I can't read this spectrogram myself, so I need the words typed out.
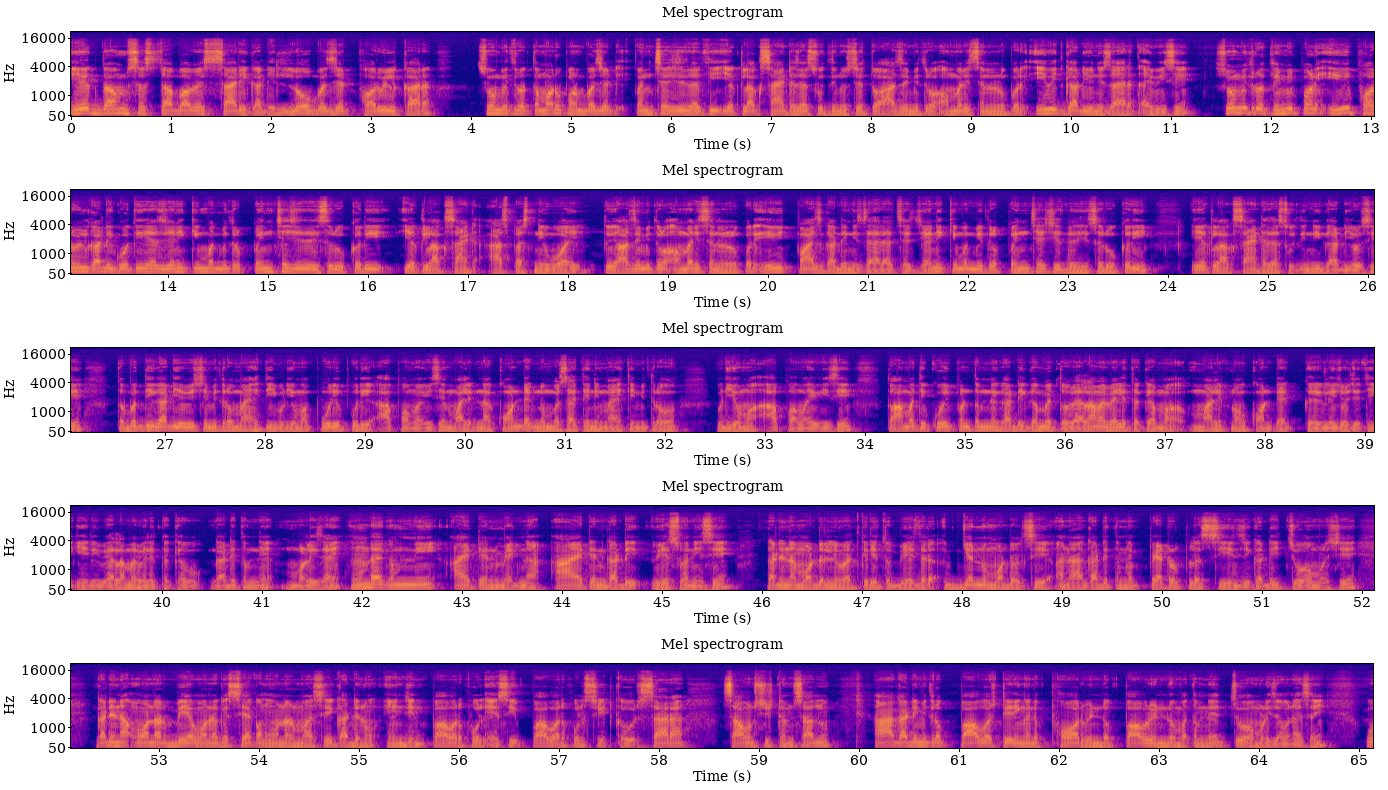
એકદમ સસ્તા ભાવે સારી ગાડી. Low budget four wheel car શું મિત્રો તમારું પણ બજેટ પંચ્યાસી હજારથી એક લાખ સાઠ હજાર સુધીનું છે? તો આજે મિત્રો અમારી ચેનલ ઉપર એવી જ ગાડીઓની જાહેરાત આવી છે. શું મિત્રો તમે પણ એવી ફોર વ્હીલ ગાડી ગોતી રહ્યા જેની કિંમત મિત્રો પંચ્યાસી હજારથી શરૂ કરી એક લાખ સાઠ આસપાસની હોય? તો આજે મિત્રો અમારી ચેનલ ઉપર એવી જ પાંચ ગાડીની જાહેરાત છે જેની કિંમત મિત્રો પંચ્યાસી હજારથી શરૂ કરી એક લાખ સાઠ હજાર સુધીની ગાડીઓ છે. તો બધી ગાડીઓ વિશે મિત્રો માહિતી વિડીયોમાં પૂરેપૂરી આપવામાં આવી છે. માલિકના કોન્ટેક નંબર સાથેની માહિતી મિત્રો વિડીયોમાં આપવામાં આવી છે. તો આમાંથી કોઈ પણ તમને ગાડી ગમે તો વહેલામાં વહેલી તકે માલિકનો કોન્ટેક કરી લેજો, જેથી કરી વહેલામાં વહેલી તકે ગાડી તમને મળી જાય. Hyundai company I ten Magna આ આઈ ટેન ગાડી વેચવાની છે. ગાડીના મોડલની વાત કરીએ તો બે હજાર અગિયારનું મોડલ છે અને આ ગાડી તમને પેટ્રોલ પ્લસ સીએનજી ગાડી જોવા મળશે. ગાડીના ઓનર બે, ઓનર કે સેકન્ડ ઓનરમાં છે. ગાડીનું engine powerful AC powerful seat cover સારા સાઉન્ડ સિસ્ટમ ચાલુ આ ગાડી મિત્રો પાવર સ્ટેરિંગ અને ફોર વિન્ડો પાવર વિન્ડોમાં તમને જોવા મળી જવાના છે.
